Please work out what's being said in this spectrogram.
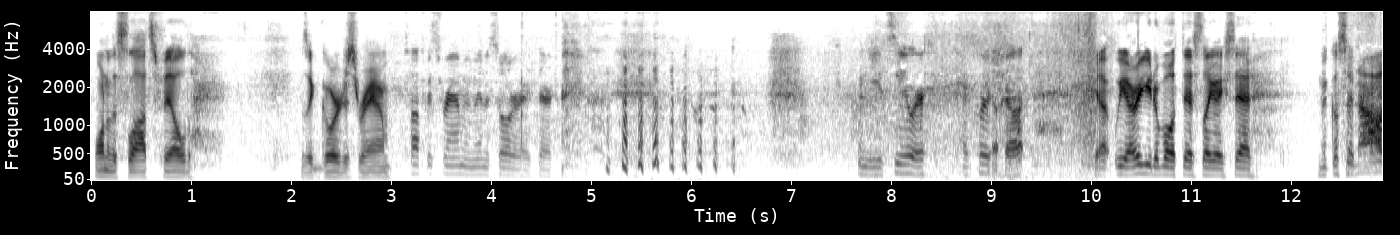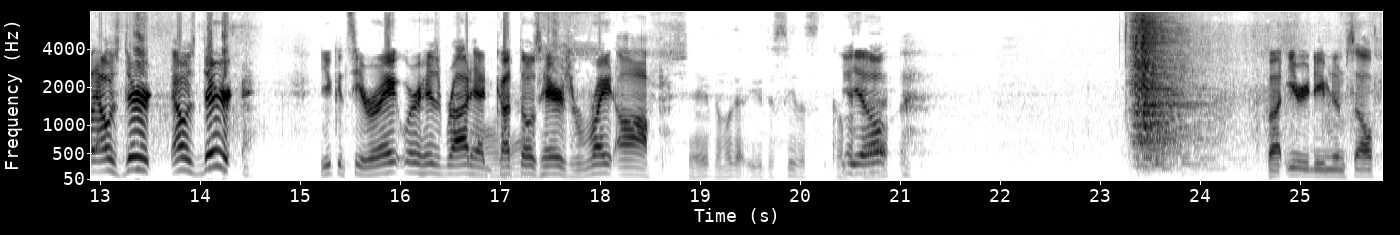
one of the slots filled. It was a gorgeous ram. Toughest ram in Minnesota right there. and you can see where I first shot. Yeah, we argued about this like I said. Mickle said, No, that was dirt. That was dirt. You could see right where his broadhead Oh, cut yeah. those hairs right off. Shaved and look at you can just see this come Yep. back. But he redeemed himself.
